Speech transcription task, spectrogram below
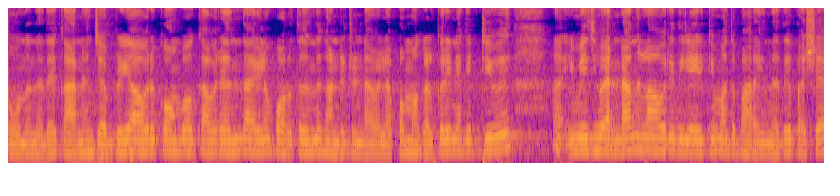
തോന്നുന്നത്. കാരണം ജബ്രി ആ ഒരു കോംബോ ഒക്കെ അവരെന്തായാലും പുറത്ത് നിന്ന് കണ്ടിട്ടുണ്ടാവില്ല. അപ്പം മകൾക്കൊരു നെഗറ്റീവ് ഇമേജ് വരണ്ട എന്നുള്ള ആ ഒരു ഇതിലായിരിക്കും അത് പറയുന്നത്. പക്ഷേ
